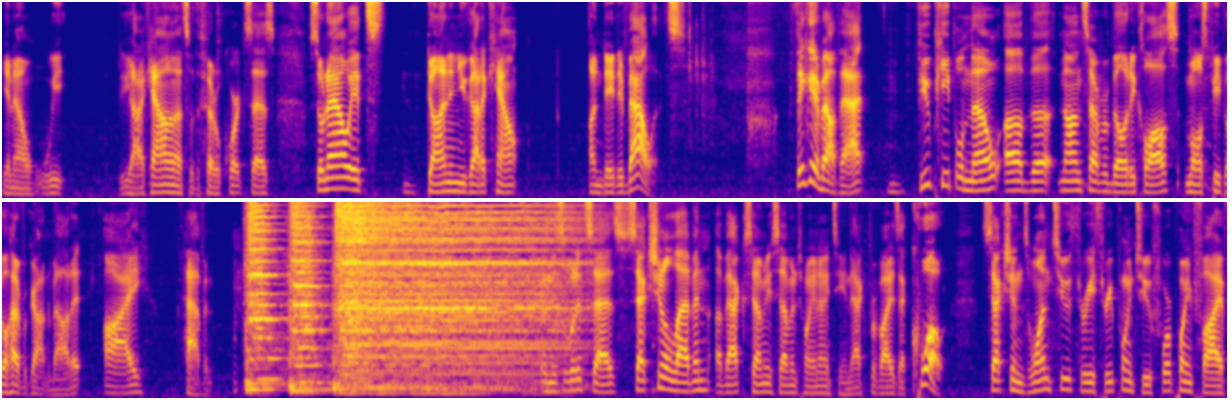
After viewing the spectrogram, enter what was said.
you know, we you got to count them." That's what the federal court says. So now it's done, and you got to count undated ballots. Thinking about that, few people know of the non-severability clause. Most people have forgotten about it. I haven't. And this is what it says. Section 11 of Act 77, 2019. The Act provides that, quote, Sections 1, 2, 3, 3.2, 4.5,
